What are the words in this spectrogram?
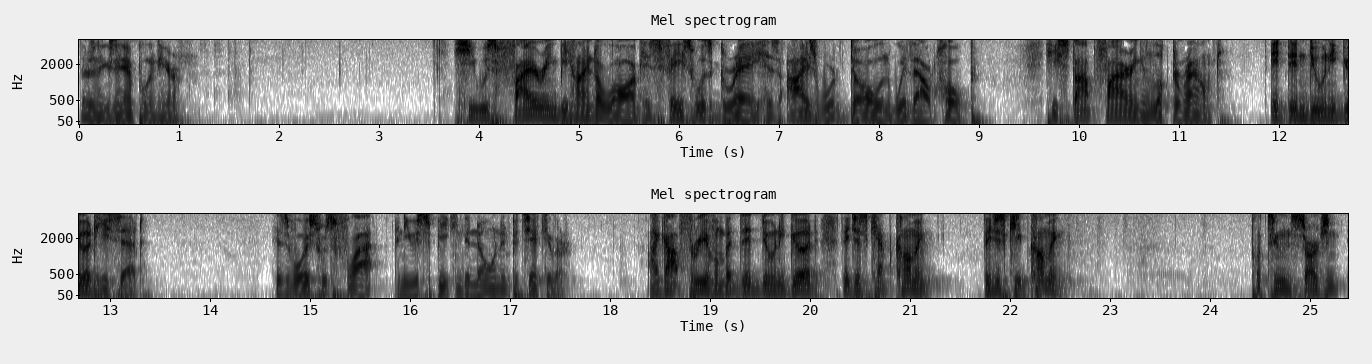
There's an example in here. He was firing behind a log. His face was gray. His eyes were dull and without hope. He stopped firing and looked around. It didn't do any good, he said. His voice was flat, and he was speaking to no one in particular. I got three of them, but didn't do any good. They just kept coming. They just keep coming. Platoon Sergeant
